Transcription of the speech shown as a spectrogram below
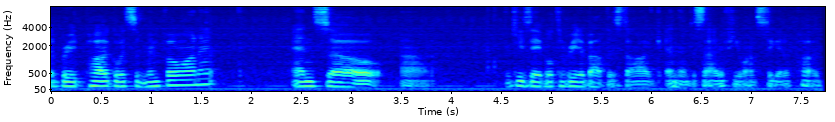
the breed pug with some info on it. And so uh, he's able to read about this dog and then decide if he wants to get a pug.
